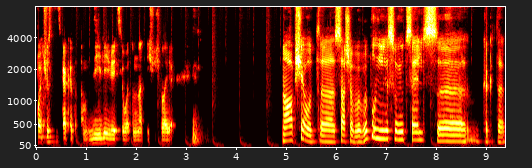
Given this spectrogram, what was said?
почувствовать, как это там деливить его там на тысячу человек. Ну а вообще вот, э, Саша, вы выполнили свою цель с э, как это,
